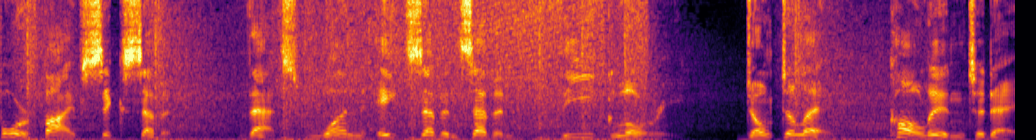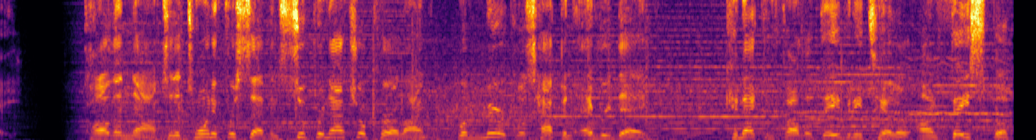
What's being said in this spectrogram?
4567. That's 1 877 The Glory. Don't delay. Call in today. Call in now to the 24 7 Supernatural Prayer Line where miracles happen every day. Connect and follow David E. Taylor on Facebook,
